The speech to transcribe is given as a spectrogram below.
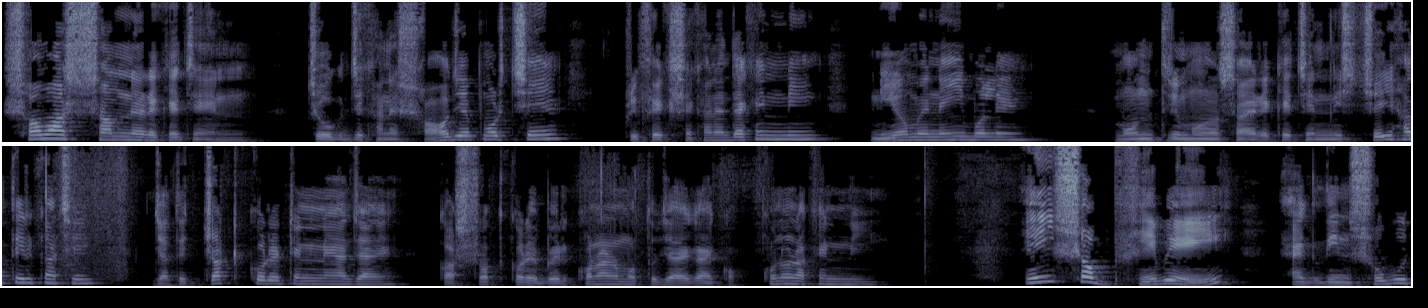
সবার সামনে রেখেছেন। চোখ যেখানে সহজে পড়ছে, প্রিফেক্ট সেখানে দেখেননি, নিয়মে নেই বলে। মন্ত্রী মহাশয় রেখেছেন নিশ্চয়ই হাতের কাছে। যাতে চট করে টেনে নেওয়া যায়, কসরত করে বের করার মতো জায়গায় কখনো রাখেননি। এই সব ভেবেই একদিন সবুজ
